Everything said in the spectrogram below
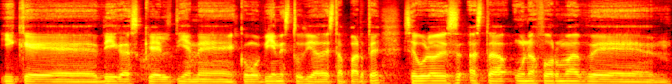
y que digas que él tiene como bien estudiada esta parte, seguro es hasta una forma de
